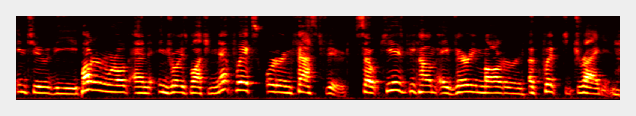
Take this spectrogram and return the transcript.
into the modern world and enjoys watching Netflix, ordering fast food. So he has become a very modern, equipped dragon.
